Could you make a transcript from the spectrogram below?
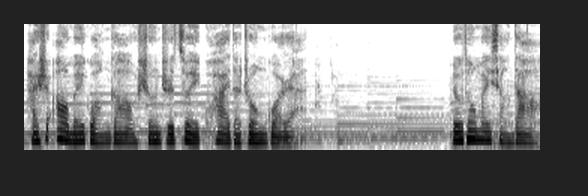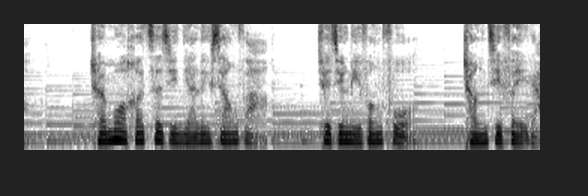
还是奥美广告升职最快的中国人。刘通没想到，陈默和自己年龄相仿，却经历丰富，成绩斐然。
